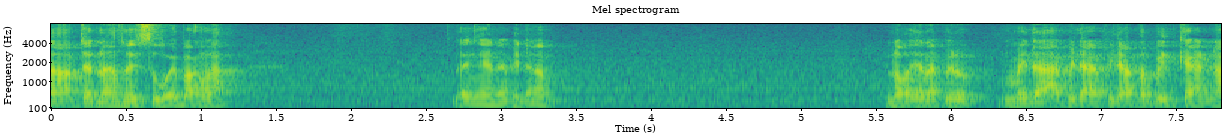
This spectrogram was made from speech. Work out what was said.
น้ำจะนั่งสวยๆบ้างล่ะได้ไงนะพี่น้ำน้องอย่างนั้นเป็นไม่ได้ไม่ได้พี่น้ำต้องเป็นแกนน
